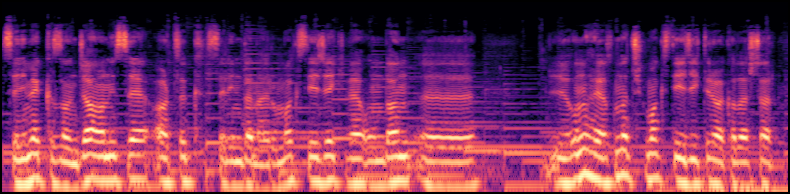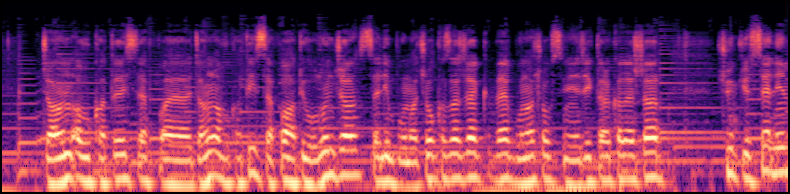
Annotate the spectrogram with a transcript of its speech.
Selim'e kızan Canan ise artık Selim'den ayrılmak isteyecek ve ondan onun hayatından çıkmak isteyecektir arkadaşlar. Can'ın avukatı ise e, Can'ın avukatı ise Fatih olunca Selim buna çok kızacak ve buna çok sinirlenecektir arkadaşlar. Çünkü Selim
